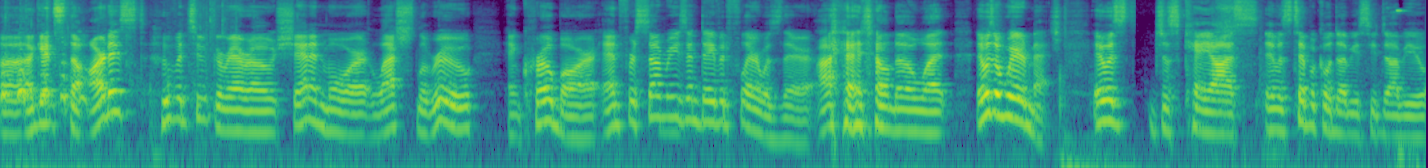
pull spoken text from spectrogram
uh, against the Artist, Juventud Guerrera, Shannon Moore, Lash LaRue, and Crowbar. And for some reason, David Flair was there. I don't know what. It was a weird match. It was just chaos. It was typical WCW.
